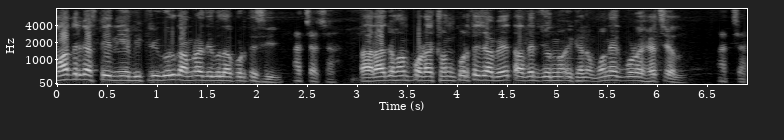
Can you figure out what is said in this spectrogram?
আমাদের কাছ থেকে নিয়ে বিক্রি করুক আমরা যেগুলো করতেছি। আচ্ছা আচ্ছা। তারা যখন প্রোডাকশন করতে যাবে তাদের জন্য এখানে অনেক বড় হ্যাচেল আচ্ছা।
